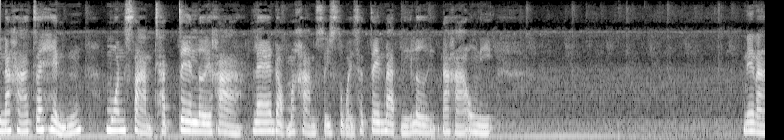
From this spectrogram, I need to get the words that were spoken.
ๆนะคะจะเห็นมวลสารชัดเจนเลยค่ะ แลดอกมะขามสวยๆชัดเจนแบบนี้เลยนะคะ องค์นี้ เนี่ยนะ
